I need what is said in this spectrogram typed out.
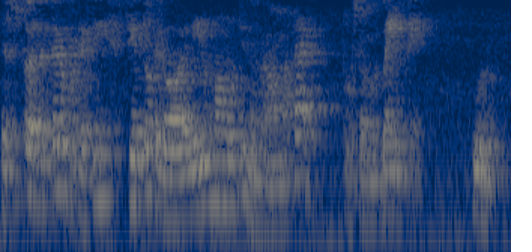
Eso es placentero porque sí, siento que no va a venir un mamut y no me va a matar, porque somos 20, uno.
